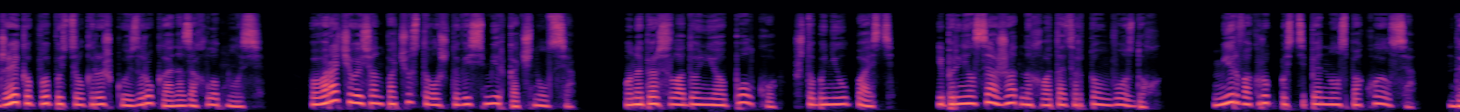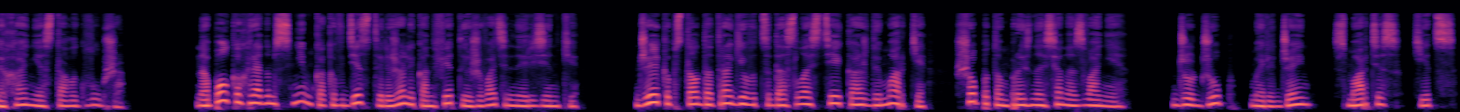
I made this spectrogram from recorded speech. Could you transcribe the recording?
Джейкоб выпустил крышку из рук, и она захлопнулась. Поворачиваясь, он почувствовал, что весь мир качнулся. Он оперся ладонью о полку, чтобы не упасть, и принялся жадно хватать ртом воздух. Мир вокруг постепенно успокоился, дыхание стало глубже. На полках рядом с ним, как и в детстве, лежали конфеты и жевательные резинки. Джейкоб стал дотрагиваться до сластей каждой марки, шепотом произнося название. Jujube, Mary Jane, Smarties, Kits,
